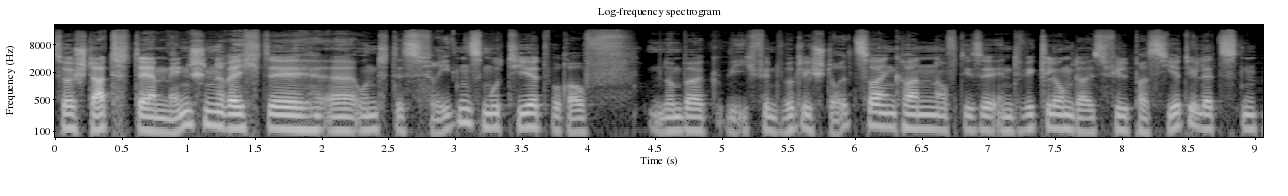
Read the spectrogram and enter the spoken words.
zur Stadt der Menschenrechte äh, und des Friedens mutiert, worauf Nürnberg, wie ich finde, wirklich stolz sein kann auf diese Entwicklung. Da ist viel passiert die letzten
